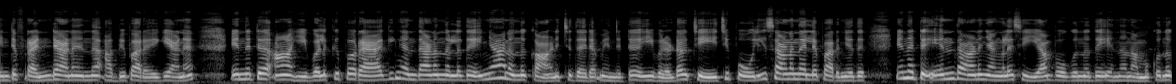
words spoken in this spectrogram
എന്റെ ഫ്രണ്ടാണ് എന്ന് അബി പറയുകയാണ്. എന്നിട്ട് ആ ഇവൾക്ക് ഇപ്പോൾ റാഗിങ് എന്താണെന്നുള്ളത് ഞാനൊന്ന് കാണിച്ചു തരാം. എന്നിട്ട് ഇവളുടെ ചേച്ചി പോലീസാണെന്നല്ലേ പറഞ്ഞത്. എന്നിട്ട് എന്താണ് ഞങ്ങൾ ചെയ്യാൻ പോകുന്നത് എന്ന് നമുക്കൊന്ന്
